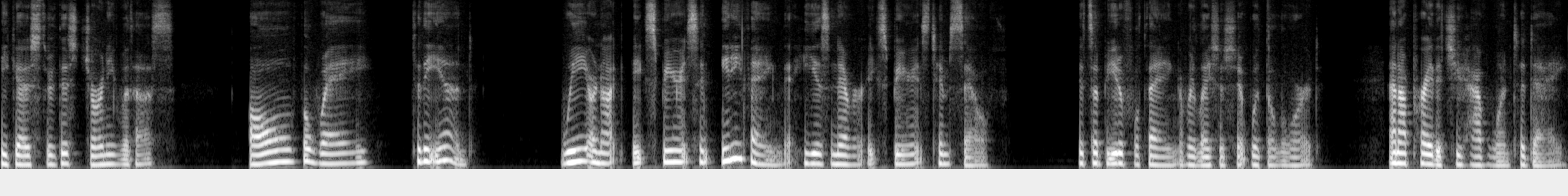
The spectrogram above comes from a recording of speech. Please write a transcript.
He goes through this journey with us all the way to the end. We are not experiencing anything that He has never experienced Himself. It's a beautiful thing, a relationship with the Lord. And I pray that you have one today.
